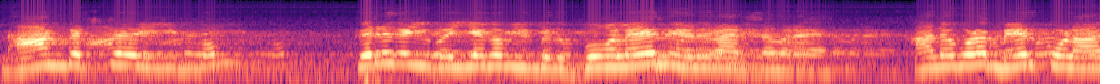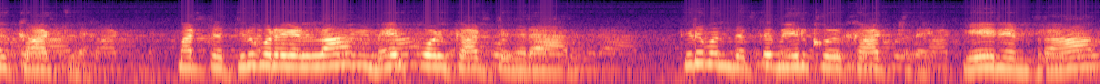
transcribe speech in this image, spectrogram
நான் பெற்ற இன்பம் பிறகை வையகம் என்பது போலேன்னு எழுதுறார் தவிர அதை கூட மேற்கோளாக காட்டல. மற்ற திருமுறைகள்லாம் மேற்கோள் காட்டுகிறார். திருமந்தத்தை மேற்கோள் காட்டல. ஏனென்றால்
